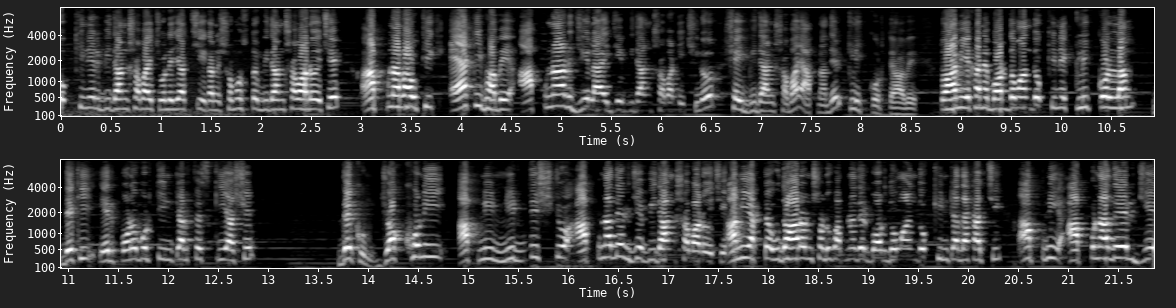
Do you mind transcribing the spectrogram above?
দক্ষিণের বিধানসভায় চলে যাচ্ছি, এখানে সমস্ত বিধানসভা রয়েছে। আপনারাও ঠিক একইভাবে আপনার জেলায় যে বিধানসভাটি ছিল, সেই বিধানসভায় আপনাদের ক্লিক করতে হবে। তো আমি এখানে বর্ধমান দক্ষিণে ক্লিক করলাম, দেখি এর পরবর্তী ইন্টারফেস কি আসে। দেখুন, যখনই আপনি নির্দিষ্ট আপনাদের যে বিধানসভা রয়েছে, আমি একটা উদাহরণস্বরূপ আপনাদের বর্ধমান, দক্ষিণটা দেখাচ্ছি। আপনি আপনাদের যে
